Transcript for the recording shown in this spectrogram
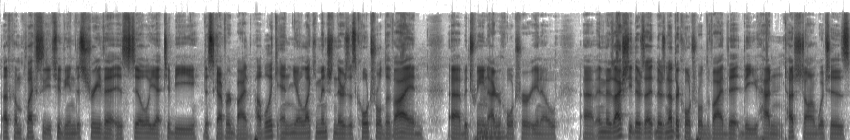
of complexity to the industry that is still yet to be discovered by the public. And you know, like you mentioned, there's this cultural divide uh, between mm-hmm. agriculture. You know, um, and there's actually there's a, there's another cultural divide that, that you hadn't touched on, which is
